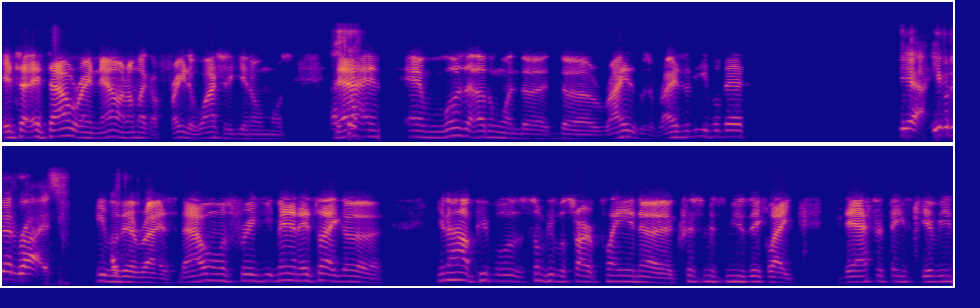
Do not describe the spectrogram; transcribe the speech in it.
It's uh, it's out right now, and I'm like afraid to watch it again almost. That and and what was the other one? The the rise was it Rise of the Evil Dead? yeah, Evil Dead Rise. Evil Okay. Dead Rise. That one was freaky. Man, it's like uh you know how people some people start playing uh Christmas music like day after Thanksgiving.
